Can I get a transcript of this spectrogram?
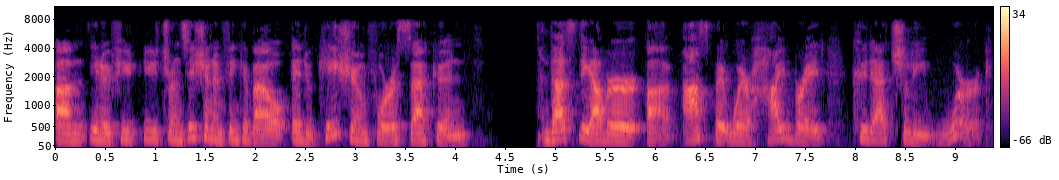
um, you know, if you, you transition and think about education for a second, that's the other uh, aspect where hybrid could actually work.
